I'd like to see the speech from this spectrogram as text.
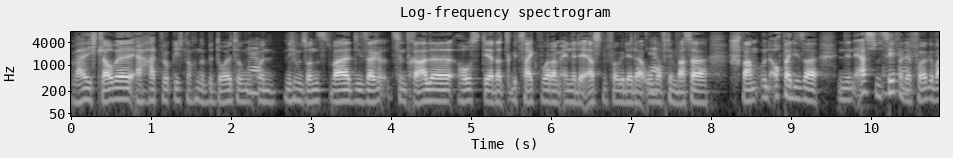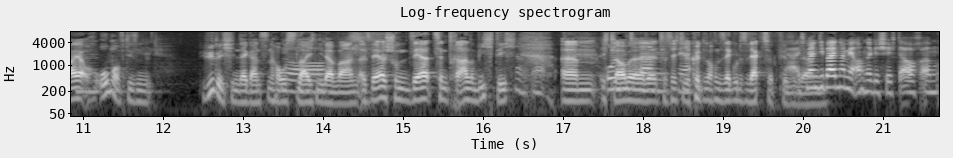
Weil ich glaube, er hat wirklich noch eine Bedeutung und nicht umsonst war dieser zentrale Host, der da gezeigt wurde am Ende der ersten Folge, der da oben auf dem Wasser schwamm und auch bei dieser, in den ersten Szenen von der Folge war er auch mhm. oben auf diesem Hügelchen der ganzen Host-Leichen, die da waren. Also wäre schon sehr zentral und wichtig. Ja, ja. Ähm, ich und, glaube ähm, tatsächlich, ja. ihr könnte noch ein sehr gutes Werkzeug für ja, sie Ich meine, die beiden haben ja auch eine Geschichte. Auch ähm,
